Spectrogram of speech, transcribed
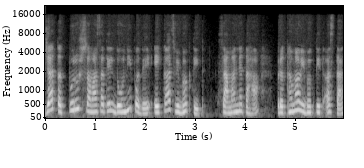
ज्या तत्पुरुष समासातील दोन्ही पदे एकाच विभक्तीत सामान्यतः प्रथमा विभक्तीत असतात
